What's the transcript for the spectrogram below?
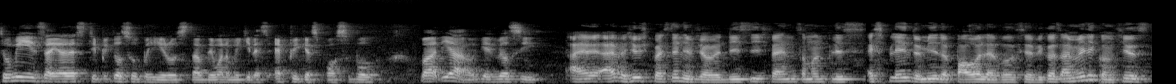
To me, it's like uh, that's typical superhero stuff. They want to make it as epic as possible. But yeah, again, we'll see. I, I have a huge question. If you're a DC fan, someone please explain to me the power levels here because I'm really confused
